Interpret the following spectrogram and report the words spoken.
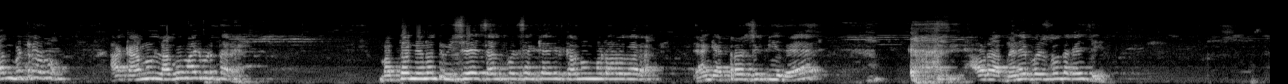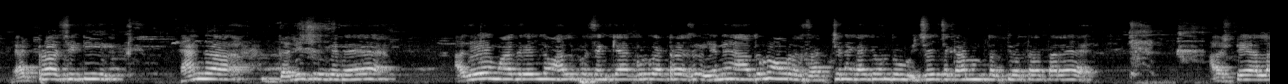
ಬಂದ್ಬಿಟ್ರವರು ಆ ಕಾನೂನು ಲಘು ಮಾಡಿಬಿಡ್ತಾರೆ. ಮತ್ತೊಂದು ಇನ್ನೊಂದು ವಿಶೇಷ ಅಲ್ಪಸಂಖ್ಯಾತರ ಕಾನೂನು ಮಾಡೋರು ಅದಾರ. ಹೆಂಗೆ ಅಟ್ರಾಸಿಟಿ ಇದೆ? ಅವರ ಮನೆ ಐತಿ ಅಟ್ರಾಸಿಟಿ ಹೆಂಗೆ ದಲಿತರಿಗೆ ಅದೇ ಮಾದರಿಯಲ್ಲಿ ನಾವು ಅಲ್ಪಸಂಖ್ಯಾತರಿಗೂ ಅಟ್ರಾಸ್ ಏನೇ ಆದ್ರೂ ಅವ್ರ ರಕ್ಷಣೆಗಾಗಿ ಒಂದು ವಿಶೇಷ ಕಾನೂನು ತರ್ತೀವಿ ಅಂತ ಹೇಳ್ತಾರೆ. ಅಷ್ಟೇ ಅಲ್ಲ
